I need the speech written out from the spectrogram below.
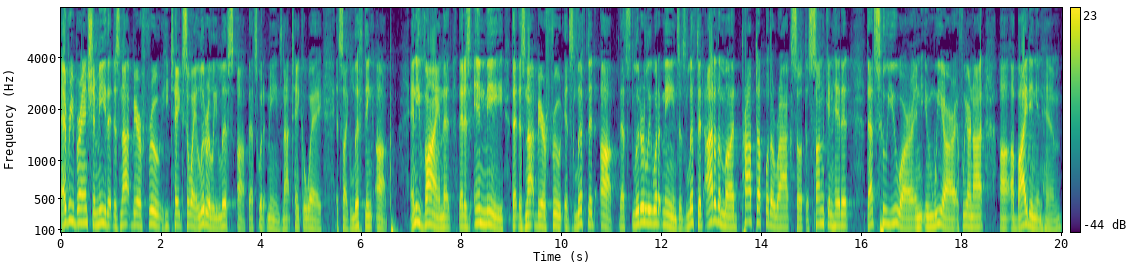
Every branch in me that does not bear fruit, he takes away. Literally lifts up. That's what it means, not take away. It's like lifting up. Any vine that, that is in me that does not bear fruit, it's lifted up. That's literally what it means. It's lifted out of the mud, propped up with a rock so that the sun can hit it. That's who you are and, and we are if we are not uh, abiding in him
